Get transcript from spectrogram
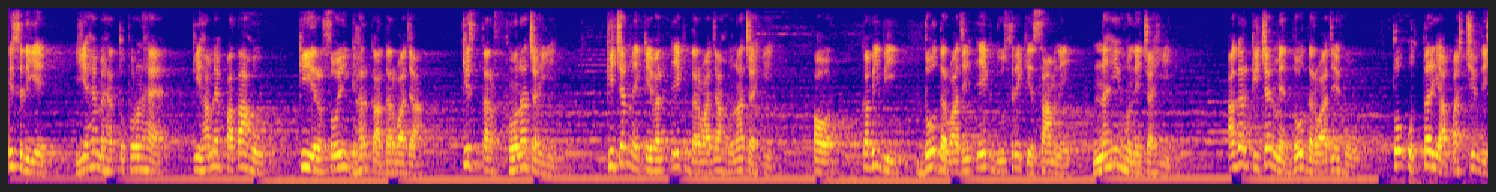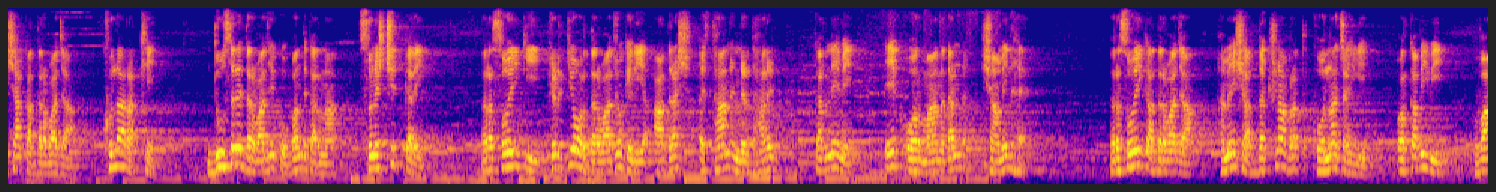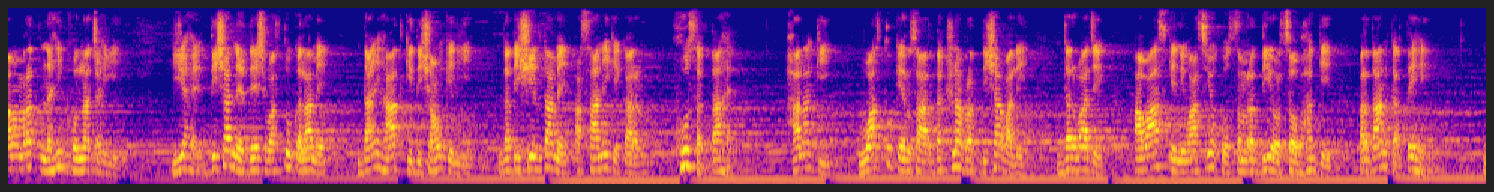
इसलिए यह महत्वपूर्ण है कि हमें पता हो कि रसोई घर का दरवाज़ा किस तरफ़ होना चाहिए। किचन में केवल एक दरवाज़ा होना चाहिए और कभी भी दो दरवाजे एक दूसरे के सामने नहीं होने चाहिए। अगर किचन में दो दरवाजे हो तो उत्तर या पश्चिम दिशा का दरवाज़ा खुला रखें। दूसरे दरवाजे को बंद करना सुनिश्चित करें। रसोई की खिड़कियों और दरवाजों के लिए आदर्श स्थान निर्धारित करने में एक और मानदंड शामिल है। रसोई का दरवाज़ा हमेशा दक्षिणाव्रत खोलना चाहिए और कभी भी वामाव्रत नहीं खोलना चाहिए। यह दिशा निर्देश वास्तुकला में दाएँ हाथ की दिशाओं के लिए गतिशीलता में आसानी के कारण हो सकता है। हालाँकि, वास्तु के अनुसार दक्षिणाव्रत दिशा वाले दरवाजे आवास के निवासियों को समृद्धि और सौभाग्य प्रदान करते हैं।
